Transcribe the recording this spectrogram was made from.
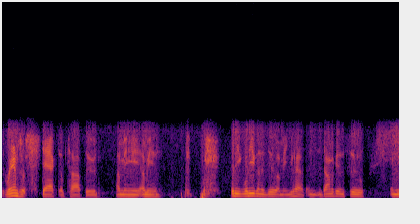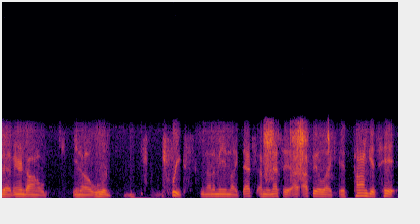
the Rams are stacked up top, dude. I mean, I mean, what are you what are you gonna do? I mean, you have Ndamukong Suh, and you have Aaron Donald, you know, who are freaks. You know what I mean? Like that's I mean that's it. I, I feel like if Tom gets hit,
